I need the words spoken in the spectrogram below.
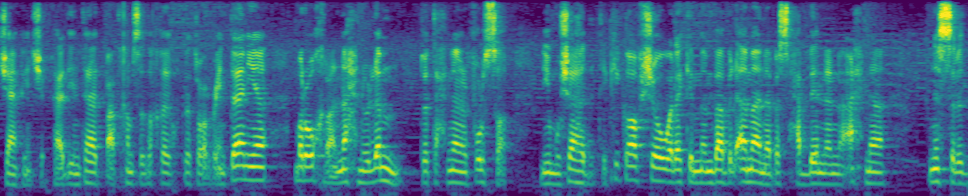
Championship هذه انتهت بعد 5 دقائق و43 ثانية. مرة أخرى نحن لم تتح لنا الفرصة لمشاهدة ال kickoff show ولكن من باب الأمانة بس حبينا أن إحنا نسرد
